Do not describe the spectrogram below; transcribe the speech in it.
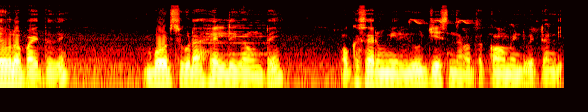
డెవలప్ అవుతుంది. బర్డ్స్ కూడా హెల్తీగా ఉంటాయి. ఒకసారి మీరు యూజ్ చేసిన తర్వాత కామెంట్ పెట్టండి.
